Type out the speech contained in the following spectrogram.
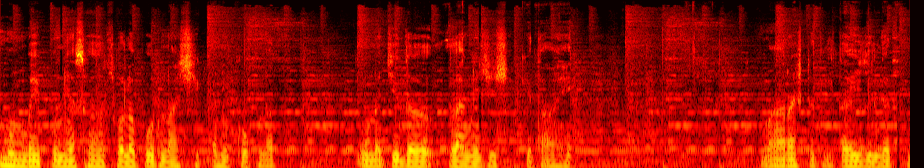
मुंबई पुण्यासह सोलापूर नाशिक आणि कोकणात उन्हाची दळ लागण्याची शक्यता आहे. महाराष्ट्रातील काही जिल्ह्यात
